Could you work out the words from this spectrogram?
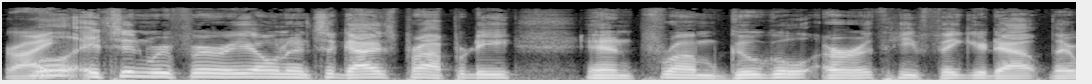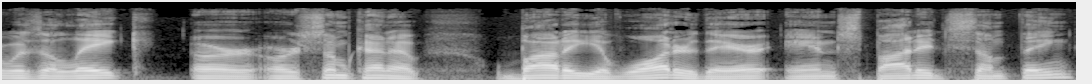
right? Well, it's in Refugio and it's a guy's property. And from Google Earth, he figured out there was a lake or or some kind of body of water there, and spotted something.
